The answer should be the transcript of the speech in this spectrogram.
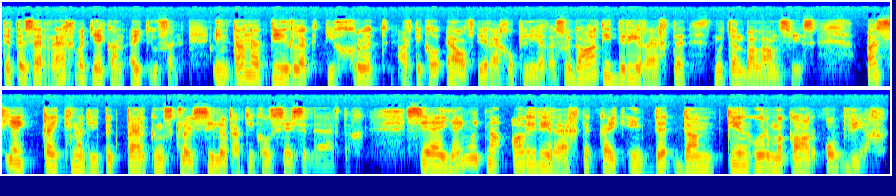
dit is 'n reg wat jy kan uitoefen. En dan natuurlik die groot artikel 11 die reg op lewe. So daardie drie regte moet in balans wees. As jy kyk na die beperkingsklausule artikel 36, sê hy jy moet na al hierdie regte kyk en dit dan teenoor mekaar opweeg.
